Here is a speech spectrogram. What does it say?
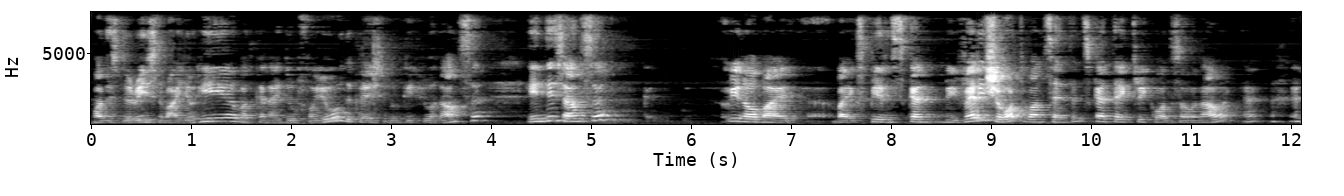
what is the reason why you're here? What can I do for you? The patient will give you an answer. In this answer, you know, by uh, by experience, can be very short. One sentence can take three quarters of an hour. Eh?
